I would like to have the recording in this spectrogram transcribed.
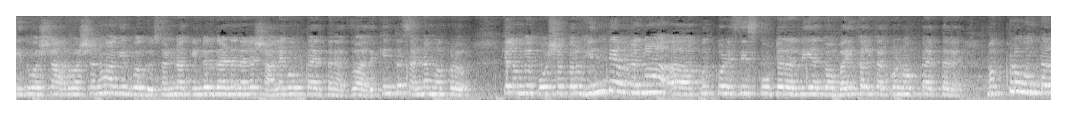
ಐದು ವರ್ಷ, ಆರು ವರ್ಷನೂ ಆಗಿರ್ಬೋದು, ಸಣ್ಣ ಕಿಂಡರ್ ಗಾರ್ಡನ್ ಎಲ್ಲ ಶಾಲೆಗೆ ಹೋಗ್ತಾ ಇರ್ತಾರೆ, ಅಥವಾ ಅದಕ್ಕಿಂತ ಸಣ್ಣ ಮಕ್ಕಳು ಕೆಲವೊಮ್ಮೆ ಪೋಷಕರು ಹಿಂದೆ ಅವರನ್ನ ಕುತ್ಕೊಳಿಸಿ ಸ್ಕೂಟರ್ ಅಲ್ಲಿ ಅಥವಾ ಬೈಕಲ್ಲಿ ಕರ್ಕೊಂಡು ಹೋಗ್ತಾ ಇರ್ತಾರೆ. ಮಕ್ಕಳು ಒಂಥರ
